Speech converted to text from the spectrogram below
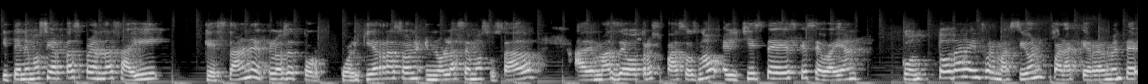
y tenemos ciertas prendas ahí que están en el closet por cualquier razón y no las hemos usado, además de otros pasos, ¿no? El chiste es que se vayan con toda la información para que realmente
